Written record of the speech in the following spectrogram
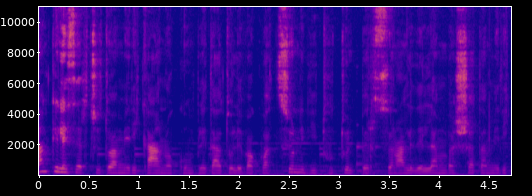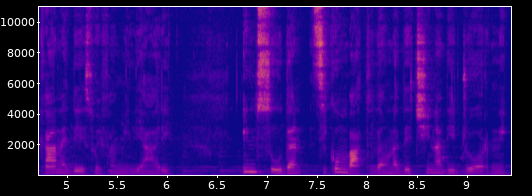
Anche l'esercito americano ha completato l'evacuazione di tutto il personale dell'ambasciata americana e dei suoi familiari. In Sudan si combatte da una decina di giorni,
